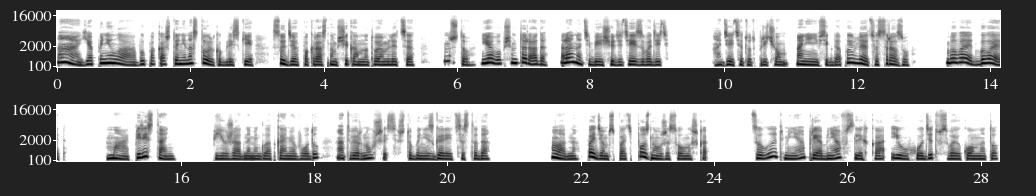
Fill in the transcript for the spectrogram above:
«А, я поняла, вы пока что не настолько близки, судя по красным щекам на твоем лице. «Ну что, я, в общем-то, рада. Рано тебе еще детей заводить». «А дети тут при чем? Они не всегда появляются сразу». «Бывает, бывает». «Ма, перестань». Пью жадными глотками воду, отвернувшись, чтобы не сгореть со стыда. «Ладно, пойдем спать, поздно уже, солнышко». Целует меня, приобняв слегка, и уходит в свою комнату.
